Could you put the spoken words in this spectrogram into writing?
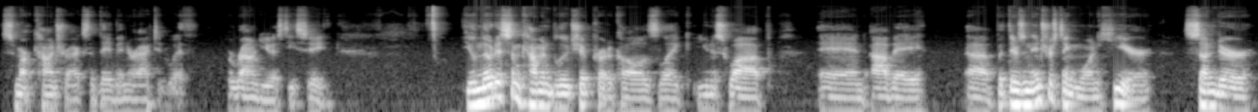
smart contracts that they've interacted with around USDC. You'll notice some common blue chip protocols like Uniswap and Aave, uh, but there's an interesting one here, Sunder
